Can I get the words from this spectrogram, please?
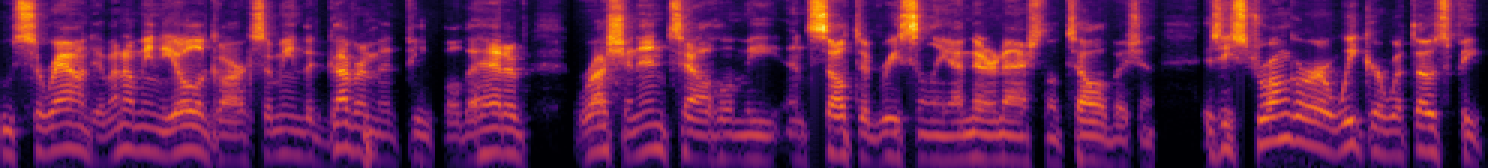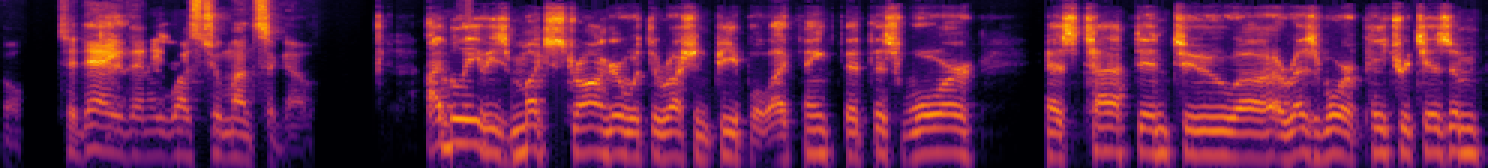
who surround him? I don't mean the oligarchs, I mean the government people, the head of Russian intel, whom he insulted recently on international television. Is he stronger or weaker with those people today than he was two months ago? I believe he's much stronger with the Russian people. I think that this war has tapped into uh, a reservoir of patriotism,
